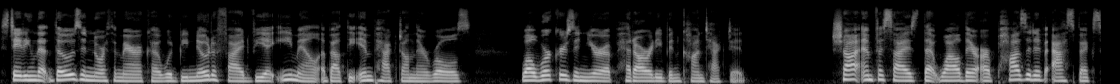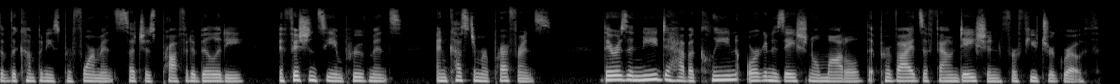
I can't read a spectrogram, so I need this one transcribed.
stating that those in North America would be notified via email about the impact on their roles, while workers in Europe had already been contacted. Shah emphasized that while there are positive aspects of the company's performance, such as profitability, efficiency improvements, and customer preference, there is a need to have a clean organizational model that provides a foundation for future growth.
